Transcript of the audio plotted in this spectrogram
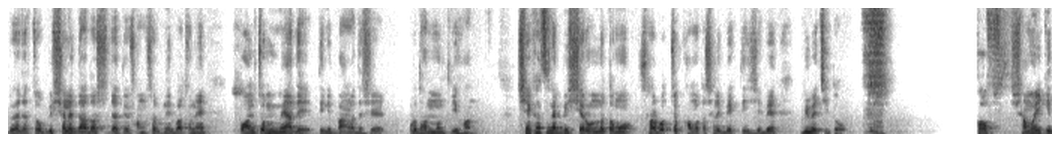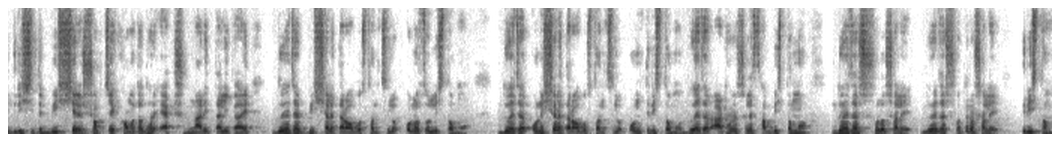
দুই সালের দ্বাদশ জাতীয় সংসদ নির্বাচনে পঞ্চম মেয়াদে তিনি বাংলাদেশের প্রধানমন্ত্রী হন। শেখ হাসিনা বিশ্বের অন্যতম সর্বোচ্চ ক্ষমতাশালী ব্যক্তি হিসেবে বিবেচিত। ফফস সাময়িকী দৃষ্টিতে বিশ্বের সবচেয়ে ক্ষমতাধর একশো নারীর তালিকায় দুই হাজার বিশ সালে তার অবস্থান ছিল উনচল্লিশতম। দুই হাজার উনিশ সালে তার অবস্থান ছিল উনত্রিশতম, দুই সালে ছাব্বিশতম, দুই সালে দু হাজার সতেরো সালে তিরিশতম।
